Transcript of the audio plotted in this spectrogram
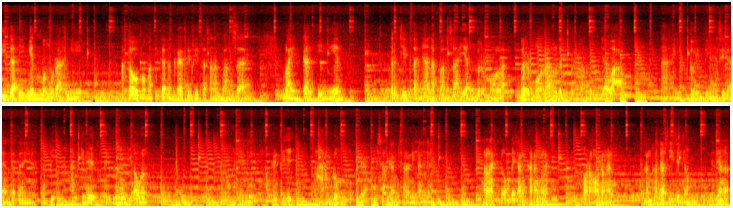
tidak ingin mengurangi atau mematikan kreativitas anak bangsa, melainkan ingin terciptanya anak bangsa yang bermola, bermoral dan bertanggung jawab. Nah, itu intinya sih dan katanya. tapi tapi kan dia tadi bilang di awal mau ke sini ngapain dilarang dong untuk ada yang misalnya misalnya nih Matt ya. Nge-live dong. Biasanya kan kadang nge-live orang-orang kan kan katanya harus izin dong. Ya nggak?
